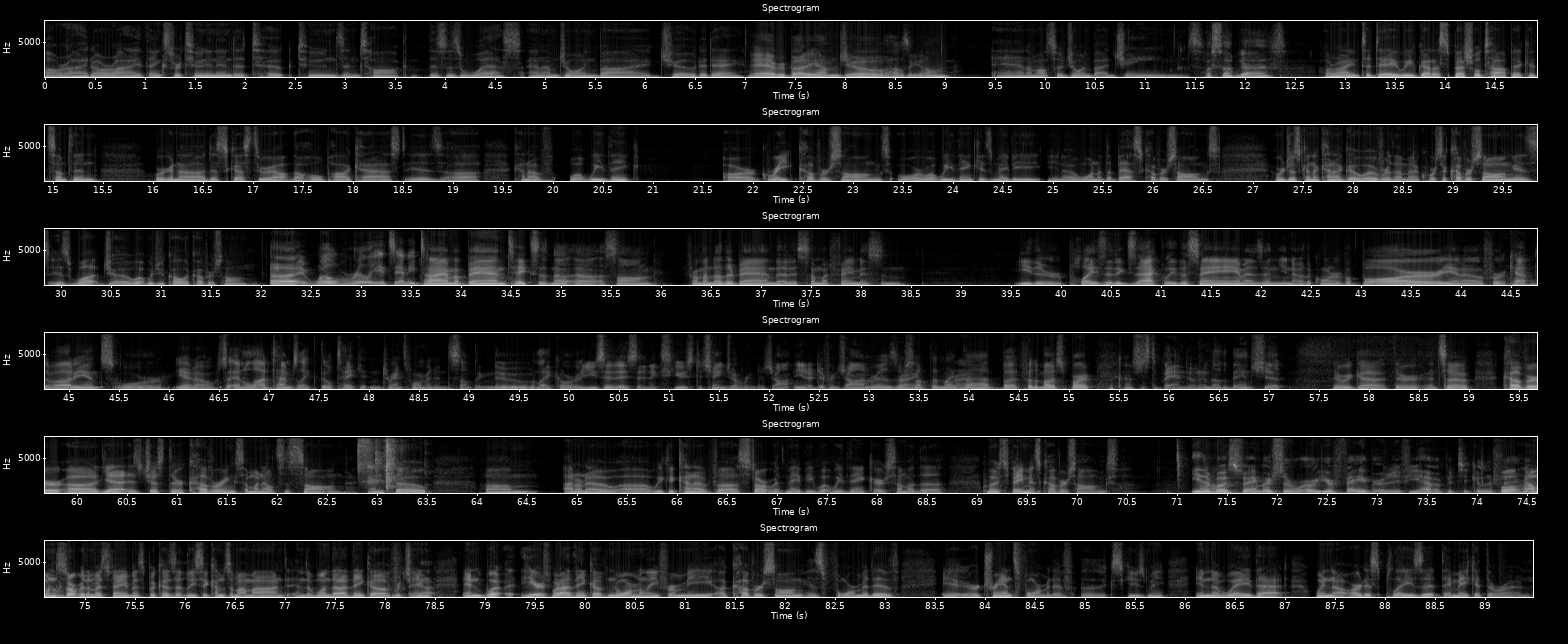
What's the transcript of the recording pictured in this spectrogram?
All right, all right. Thanks for tuning in to Toke Tunes and Talk. This is Wes, and I'm joined by Joe today, Hey everybody, I'm Joe. How's it going? and I'm also joined by James. What's up, guys? All right, and today we've got a special topic. It's something we're gonna discuss throughout the whole podcast. Is uh, kind of what we think are great cover songs, or what we think is maybe you know one of the best cover songs. We're just gonna kind of go over them, and of course, a cover song is is what Joe? What would you call a cover song? Uh, well, really, it's any time a band takes a, uh, a song from another band that is somewhat famous and either plays it exactly the same as in you know the corner of a bar, you know, for a captive audience, or you know, so, and a lot of times like they'll take it and transform it into something new, like or use it as an excuse to change over into gen- you know different genres or Right, something like right. that. But for the most part, Okay. it's just a band doing another band shit. There we go. There and so cover uh yeah, it's just they're covering someone else's song. And so um I don't know, uh we could kind of uh start with maybe what we think are some of the most famous cover songs. Either Um, most famous or, or your favorite, if you have a particular Well, favorite. I want to start with the most famous because at least it comes to my mind. And the one that I think of What and and what here's what I think of normally for me a cover song is formative eh, or transformative, uh, excuse me, in the way that when an artist plays it, they make it their own.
